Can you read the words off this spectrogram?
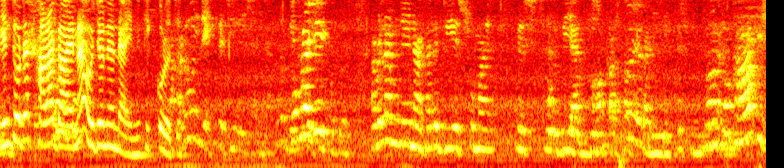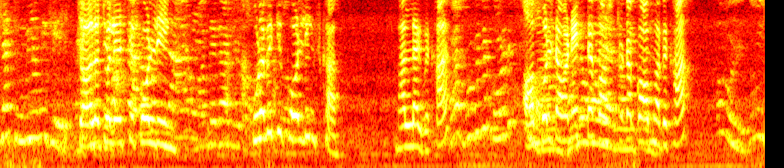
কিন্তু ওটা সারা গায়ে না ওই জন্য নেয়নি ঠিক করেছে। তোমরা কি- বললাম নে না তাহলে বিয়ের সময় বেশ। চলো চলে এসছে কোল্ড ড্রিঙ্কস পুরবি তুই কোল্ড ড্রিঙ্কস খা। ভালো লাগবে খা। হ্যাঁ। অম্বলটা অনেকটা কষ্টটা কম হবে খা। তুমি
